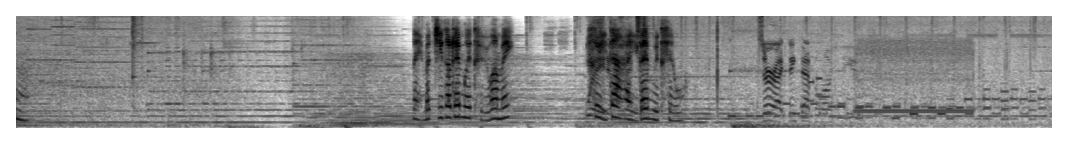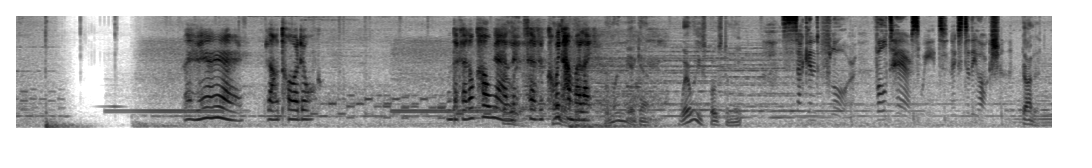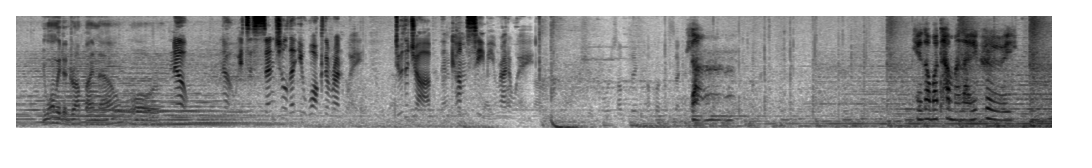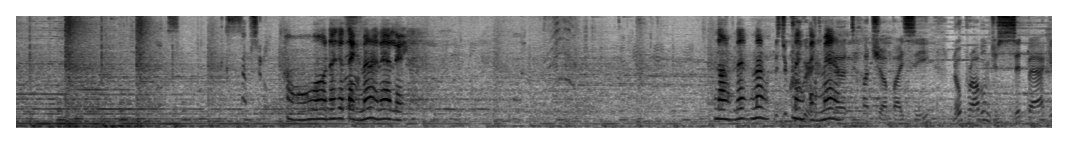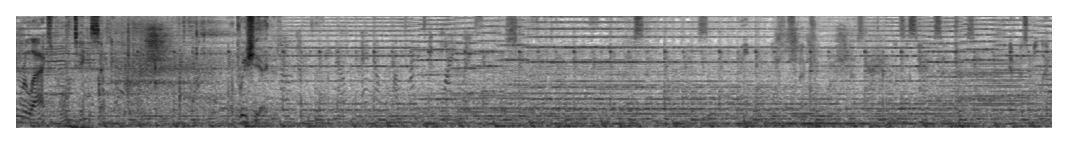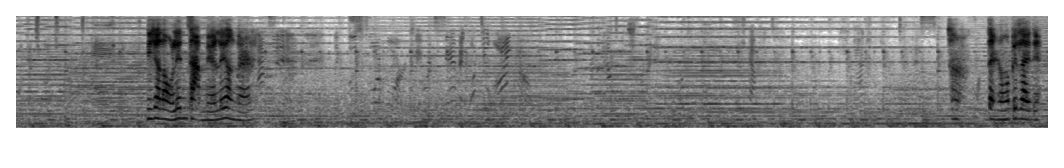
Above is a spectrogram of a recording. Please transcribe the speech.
ไหนเมื่อกี้เราได้มือถือมาไหมเฮ้ยได้ได้มือถือ Sir, I think that belongs to you. เอ้ยลองโทรดู แต่เราต้องเข้างานเลยจะเขาไปทำอะไร Remind me again, where were you supposed to meet? Second floor, Voltaire Suite, next to the auction. Got it. You want me to drop by now, or...? No, no, it's essential that you walk the runway. Do the job, then come see me right away. Or something up on the second ยังเห็นเรามาทำอะไรเอ่ย Exceptional. โอ้น่าจะแต่งหน้าแน่เลย นั่งนั่งนั่ง Mr. นั่ง Kruger, แต่งหน้า a touch up, I see. No problem, just sit back and relax. Won't take a second. Appreciate it. Accident. นี่จะลองเล่นตามเนื้อเรื่องนะะแต่งออกมาเป็นไรเด็ก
